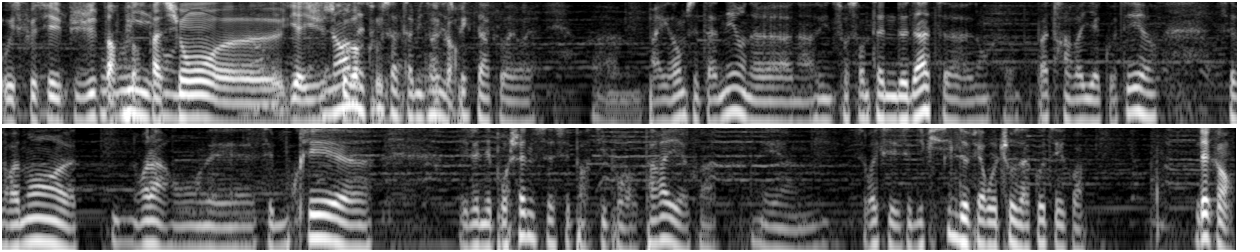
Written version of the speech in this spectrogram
Ou est-ce que c'est plus juste par Oui, pure passion euh, Il y a juste non, on est tous intermittents du spectacle. ouais, ouais. Euh, par exemple, cette année, on a, on a une soixantaine de dates, euh, donc on peut pas travailler à côté. hein. C'est vraiment, euh, voilà, on est, c'est bouclé. et l'année prochaine, c'est, c'est parti pour pareil. Quoi. Et, c'est vrai que c'est, c'est difficile de faire autre chose à côté, quoi. D'accord.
